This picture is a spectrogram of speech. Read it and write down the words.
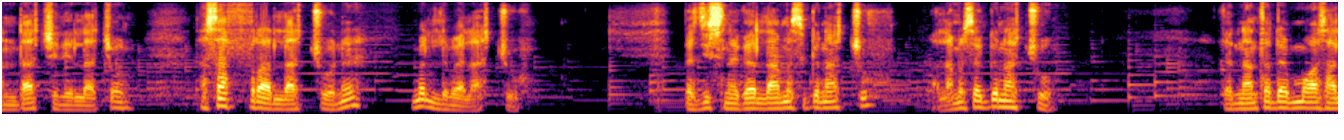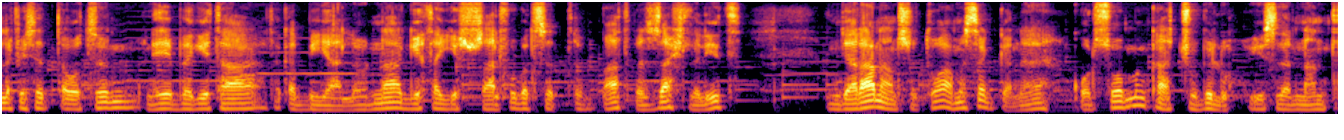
አንዳች የሌላቸውን ታሳፍራላችሁን? ምን ልበላችሁ? በዚህስ ነገር ላመስግናችሁ? አላመሰግናችሁም። ለእናንተ ደግሞ አሳልፍ የሰጠሁትን እኔ በጌታ ተቀብያለሁና ጌታ ኢየሱስ አልፎ በተሰጠባት በዛች ሌሊት እንጀራን አንስቶ አመሰገነ፣ ቆርሶም እንካችሁ ብሉ፣ ይህ ስለ እናንተ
